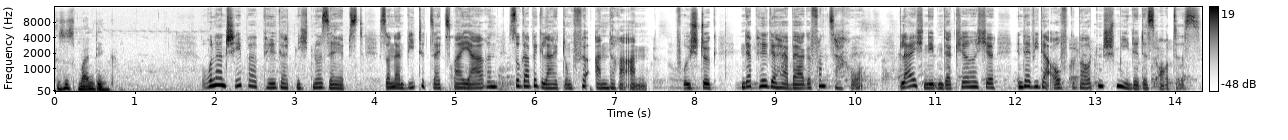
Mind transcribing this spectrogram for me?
ist es mein Ding. Roland Scheper pilgert nicht nur selbst, sondern bietet seit zwei Jahren sogar Begleitung für andere an. Frühstück in der Pilgerherberge von Zachow, gleich neben der Kirche in der wiederaufgebauten Schmiede des Ortes.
